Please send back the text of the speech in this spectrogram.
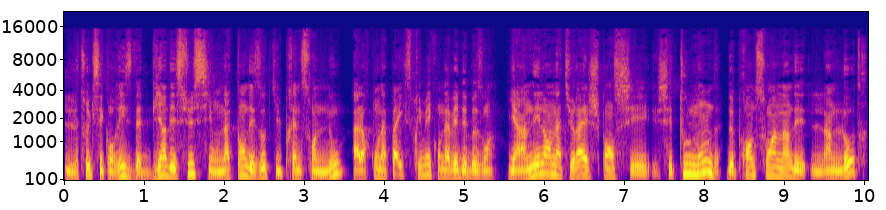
le truc, c'est qu'on risque d'être bien déçu si on attend des autres qu'ils prennent soin de nous, alors qu'on n'a pas exprimé qu'on avait des besoins. Il y a un élan naturel, je pense, chez, chez tout le monde, de prendre soin l'un l'un de l'autre,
